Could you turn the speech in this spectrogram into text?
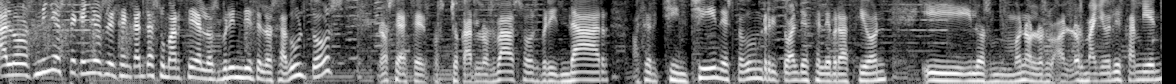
A los niños pequeños les encanta sumarse a los brindis de los adultos. No sé, hacer, pues chocar los vasos, brindar, hacer chin chin, es todo un ritual de celebración. Y los, bueno, los, los mayores también,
